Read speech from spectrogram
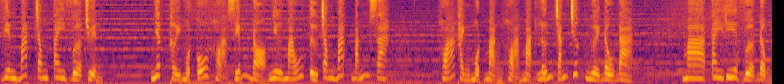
Viên bát trong tay vừa chuyển. Nhất thời một cỗ hỏa diễm đỏ như máu từ trong bát bắn ra. Hóa thành một mảng hỏa mạc lớn chắn trước người đầu đà mà tay kia vừa động,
